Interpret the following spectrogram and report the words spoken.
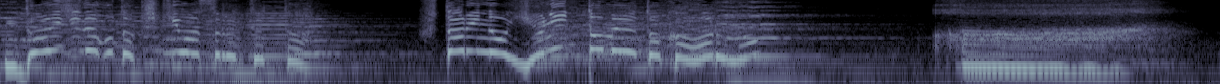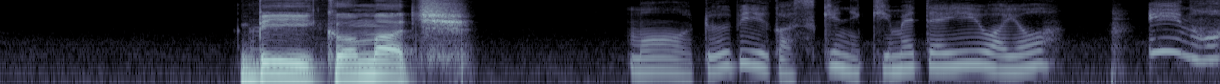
大事なこと聞き忘れてた。二人のユニット名とかあるの？B 小町もうルビーが好きに決めていいわよ。いいの？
